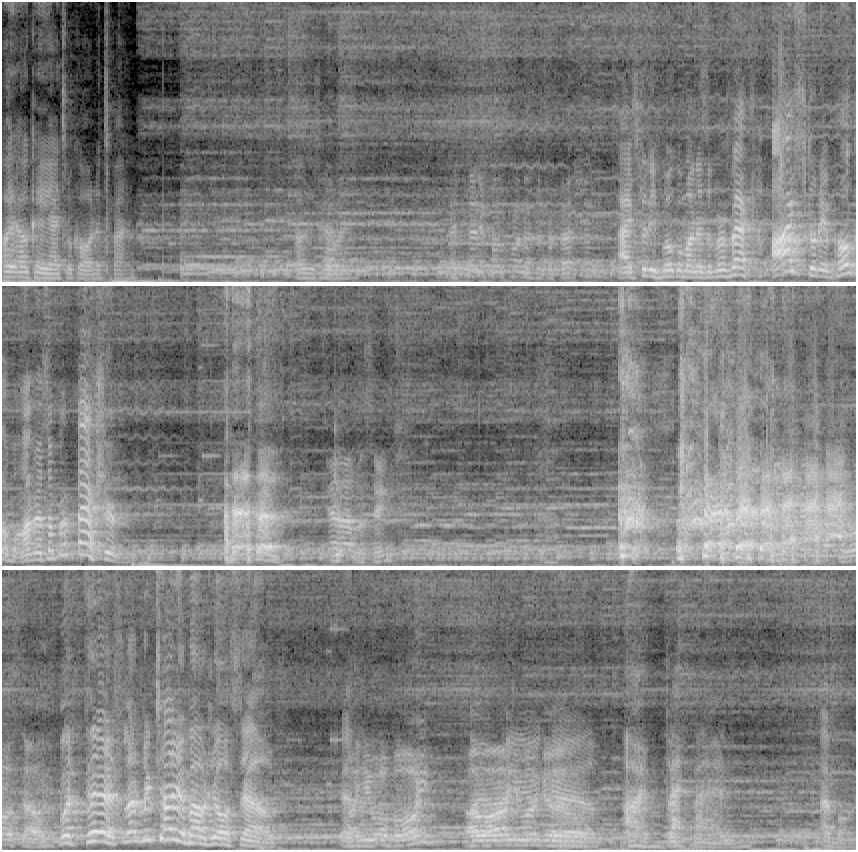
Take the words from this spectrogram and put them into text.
Oh, yeah, okay, yeah, it's recording. It's fine. I was just worried. I study Pokemon as a profession. I study Pokemon as a profession. I study Pokemon as a profession. Yeah, that was synced. yourself. But this, let me tell you about yourself. Are you a boy? Or are you a girl? I'm Batman. I'm on.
